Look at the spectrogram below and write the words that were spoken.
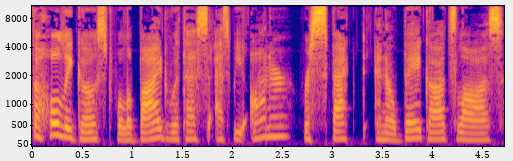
The Holy Ghost will abide with us as we honor, respect, and obey God's laws.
